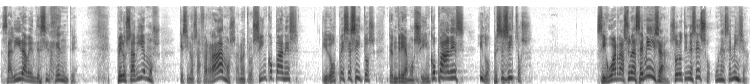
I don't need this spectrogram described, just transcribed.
salir a bendecir gente. Pero sabíamos que si nos aferrábamos a nuestros cinco panes y dos pececitos, tendríamos cinco panes y dos pececitos. Si guardas una semilla, solo tienes eso, una semilla.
